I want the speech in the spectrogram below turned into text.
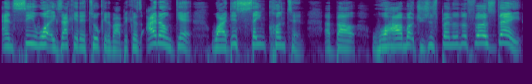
and see what exactly they're talking about because I don't get why this same content about well, how much you should spend on the first date.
